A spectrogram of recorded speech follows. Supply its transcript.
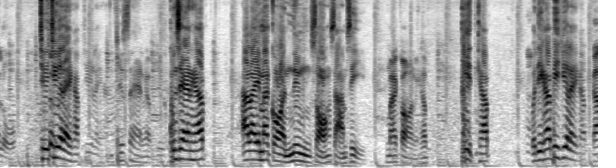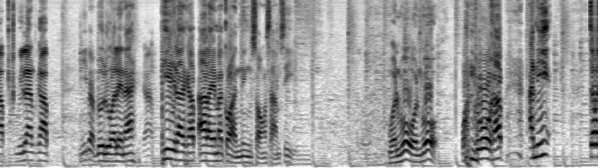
ฮัลโหลชื่อชื่ออะไรครับชื่ออะไรครับ ชื่อแซนครับคุณแซนครับ อะไรมาก่อน1 2 3มาก่อนครับ4ผิดครับสวัสดีครับพี่ชื่ออะไรครับ ครับวิรัตครับ นี่แบบรัวๆเลยนะ ครับ พี่วิรัตครับอะไรมาก่อน 1 2 3 4วันโววันโววอนโวครับ อันนี้จะ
